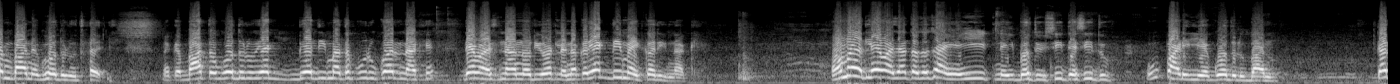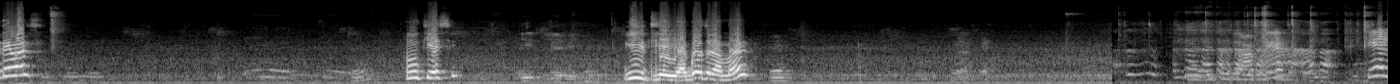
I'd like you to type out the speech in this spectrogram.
એમ બાને ગોદડું થાય. નકર કે બા તો ગોદડું એક બે દીમાં તો પૂરું કરી નાખે. દેવાંશ નાનો રહ્યો એટલે નકર એક દીમાં કરી નાખે. હમણાં જ લેવા જતા તો જાય ઈટ ને એ બધું સીધે સીધું. ઉપાડી લે ગોદડું બાનું. કા દેવાંશ? હું? કે ઈટ લેવી આ ગોદડામાં હે? આપણે તેલ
